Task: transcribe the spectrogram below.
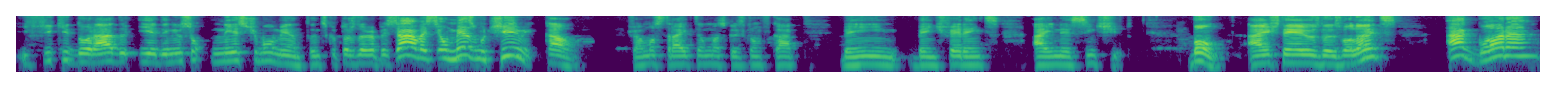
e fique Dourado e Edenilson neste momento. Antes que o torcedor já pense, ah, vai ser o mesmo time. Calma, já vai mostrar aí que tem algumas coisas que vão ficar bem, bem diferentes aí nesse sentido. Bom, a gente tem aí os dois volantes. Agora,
